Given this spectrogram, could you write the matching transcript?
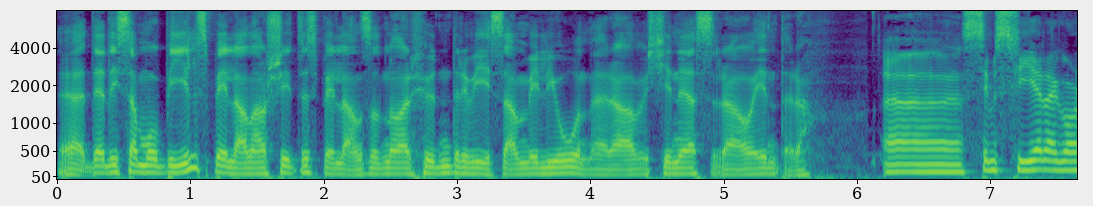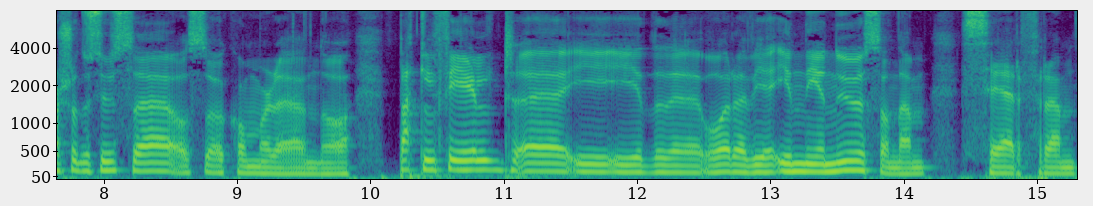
det er disse mobilspillene og skytespillene som når hundrevis av millioner av kinesere og indere. Uh, Sims 4 går så det suser, og så kommer det noe Battlefield uh, i, i, det året vi er inne i nå, som de ser frem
